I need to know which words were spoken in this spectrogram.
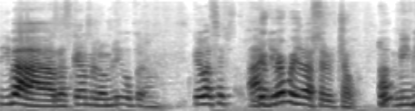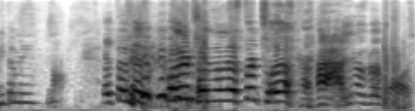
iba a rascarme el ombligo, pero ¿qué va a hacer? Ah, yo, yo. yo voy a hacer un show. Ah, ¿Me invítame? No. Entonces, Palucha en el estuche. Ahí nos vemos.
